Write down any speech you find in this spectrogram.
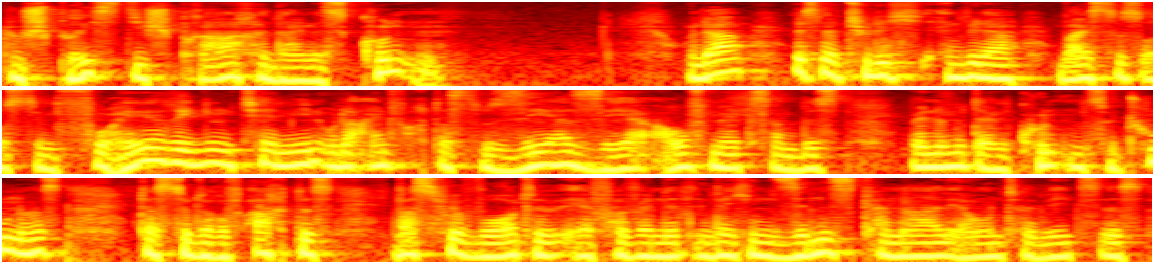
du sprichst die Sprache deines Kunden. Und da ist natürlich entweder weißt du es aus dem vorherigen Termin oder einfach, dass du sehr, sehr aufmerksam bist, wenn du mit deinem Kunden zu tun hast, dass du darauf achtest, was für Worte er verwendet, in welchem Sinneskanal er unterwegs ist,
